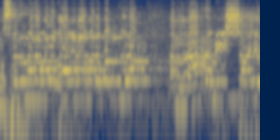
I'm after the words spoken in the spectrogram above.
মুসলমান আমার ভাইরা আমার বন্ধুরা আল্লাহ নবী ঈশ্বরের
